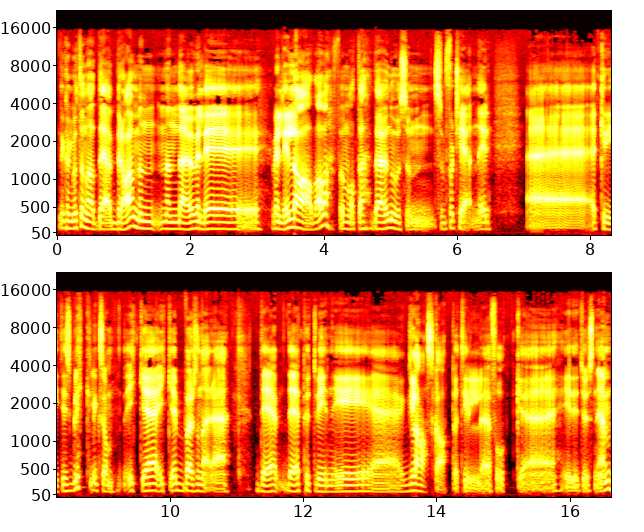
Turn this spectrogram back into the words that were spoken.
Det kan godt hende at det er bra, men, men det er jo veldig, veldig lada, da, på en måte. Det er jo noe som, som fortjener eh, et kritisk blikk, liksom. Ikke, ikke bare sånn derre det, det putter vi inn i eh, gladskapet til eh, folk eh, i de tusen hjem.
